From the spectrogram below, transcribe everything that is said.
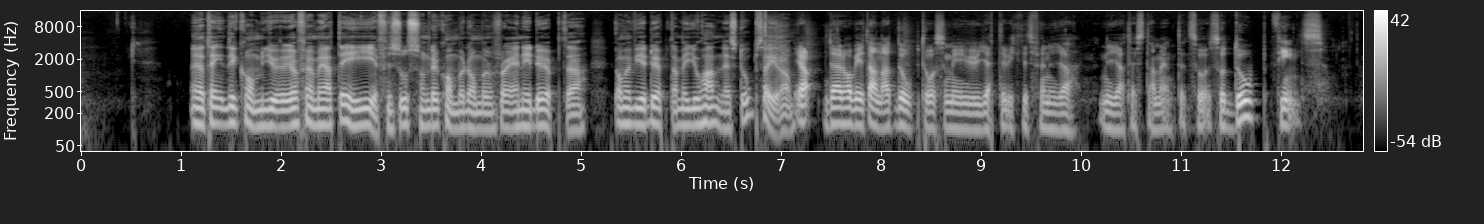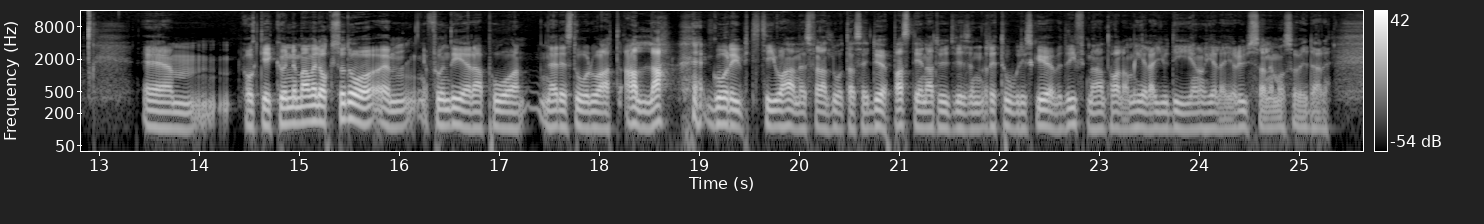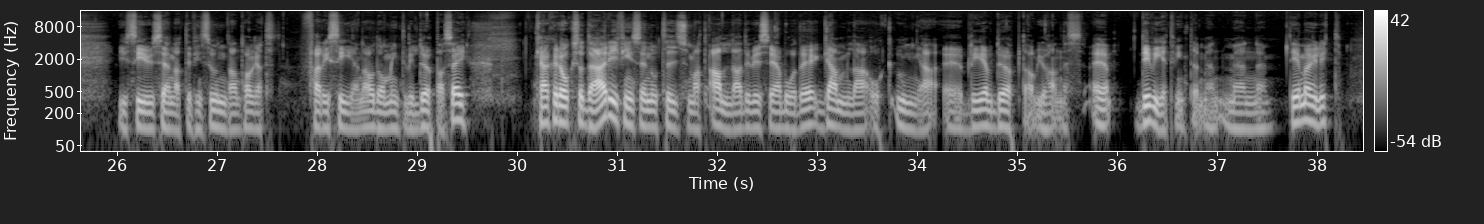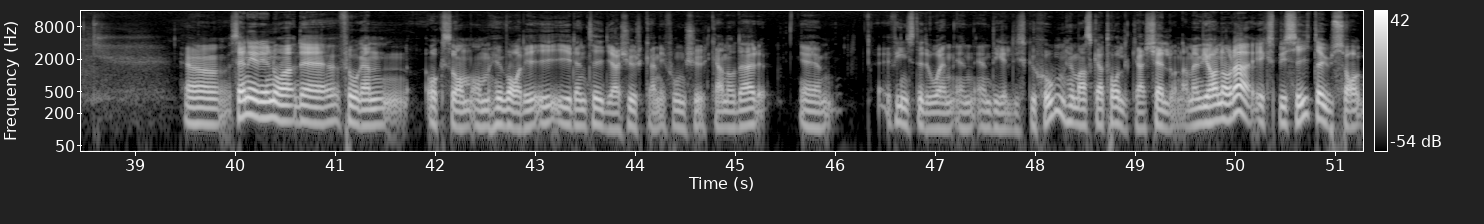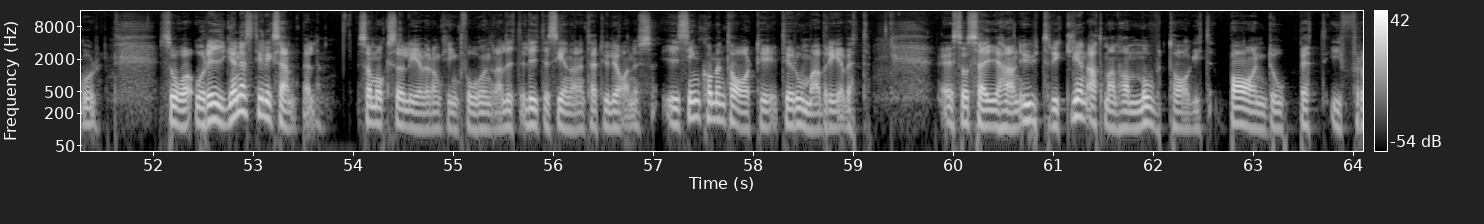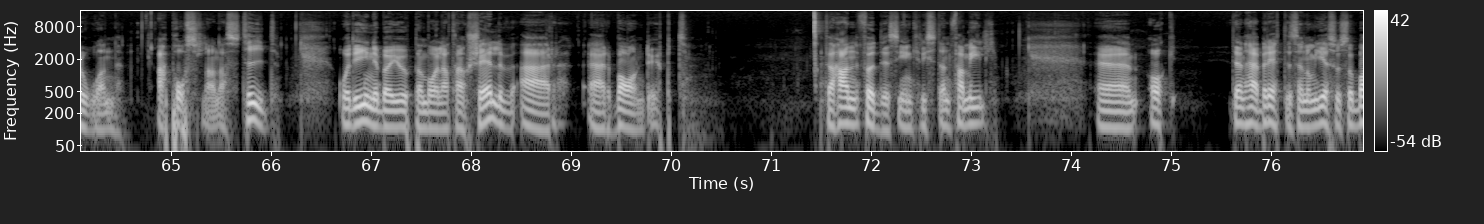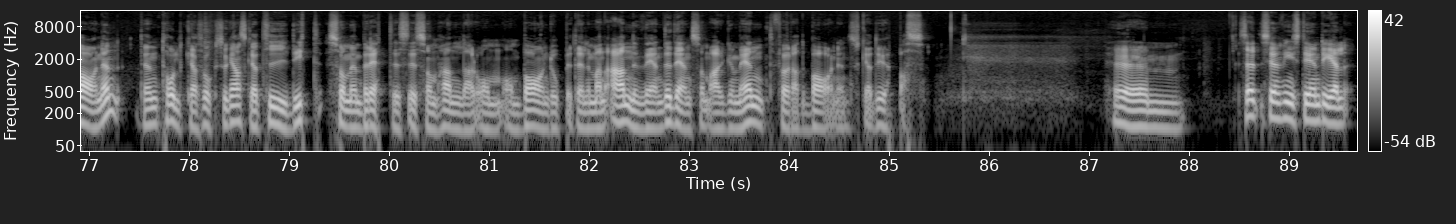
Jag tänkte, det kommer ju, jag för mig att det är i Efesos som det kommer de och frågar, är ni döpta? Ja, men vi är döpta med Johannes dop, säger de. Ja, där har vi ett annat dop då som är ju jätteviktigt för nya, nya testamentet. Så, så dop finns. Um, och det kunde man väl också då um, fundera på när det står då att alla går ut till Johannes för att låta sig döpas. Det är naturligtvis en retorisk överdrift, men han talar om hela Judeen och hela Jerusalem och så vidare. Vi ser ju sen att det finns undantag att fariseerna och de inte vill döpa sig. Kanske det också där i finns en notis om att alla, det vill säga både gamla och unga, eh, blev döpta av Johannes. Eh, det vet vi inte, men, men eh, det är möjligt. Uh, sen är det nog det, frågan också om, om hur var det i, i, den tidiga kyrkan, i fornkyrkan, och där eh, finns det då en, en, en, del diskussion hur man ska tolka källorna. Men vi har några explicita utsagor. Så Origenes till exempel, som också lever omkring 200, lite, lite senare än Tertullianus, i sin kommentar till, till Romarbrevet eh, så säger han uttryckligen att man har mottagit barndopet ifrån apostlarnas tid. Och det innebär ju uppenbarligen att han själv är, är barndöpt. För han föddes i en kristen familj. Eh, och den här berättelsen om Jesus och barnen, den tolkas också ganska tidigt som en berättelse som handlar om, om barndopet, eller man använder den som argument för att barnen ska döpas. Um, sen, sen, finns det en del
